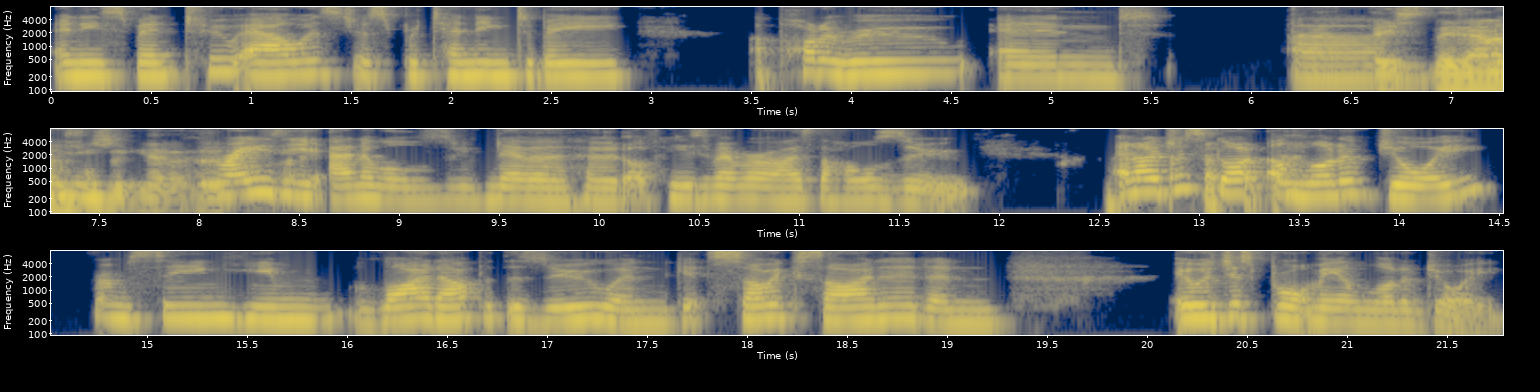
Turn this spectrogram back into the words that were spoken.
And he spent two hours just pretending to be a potoroo and um, these these animals have never heard crazy of. animals we've never heard of. He's memorized the whole zoo. And I just got a lot of joy from seeing him light up at the zoo and get so excited. And it was just brought me a lot of joy.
